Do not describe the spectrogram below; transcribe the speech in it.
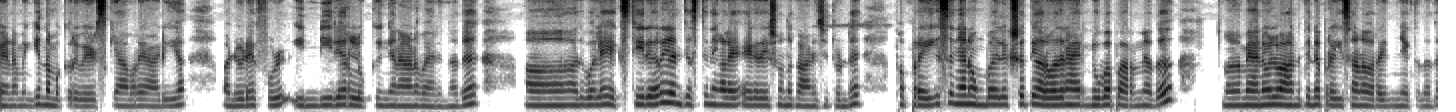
വേണമെങ്കിൽ നമുക്ക് റിവേഴ്സ് ക്യാമറ ആഡ് ചെയ്യാം. വണ്ടിയുടെ ഫുൾ ഇന്റീരിയർ ലുക്ക് ഇങ്ങനെയാണ് വരുന്നത്. അതുപോലെ എക്സ്റ്റീരിയർ ഞാൻ ജസ്റ്റ് നിങ്ങളെ ഏകദേശം ഒന്ന് കാണിച്ചിട്ടുണ്ട്. അപ്പോൾ പ്രൈസ് ഞാൻ ഒമ്പത് ലക്ഷത്തി അറുപതിനായിരം രൂപ പറഞ്ഞത്. മാനുവൽ വാഹനത്തിന്റെ പ്രൈസാണ് പറഞ്ഞേക്കുന്നത്.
